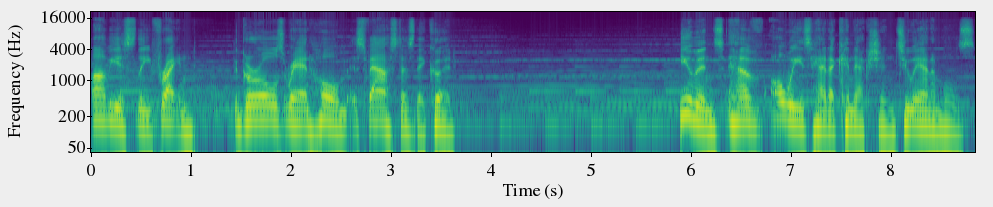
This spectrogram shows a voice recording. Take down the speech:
Obviously frightened, the girls ran home as fast as they could. Humans have always had a connection to animals.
